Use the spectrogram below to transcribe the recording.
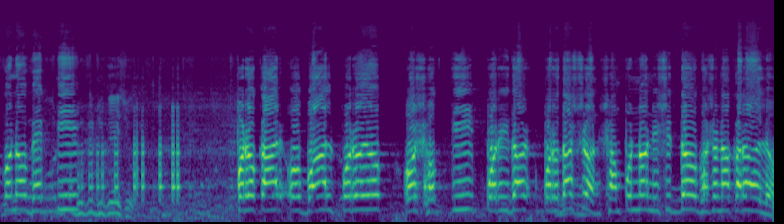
কোনো ব্যক্তি প্রকার ও বল প্রয়োগ ও শক্তি পরিদ- প্রদর্শন সম্পূর্ণ নিষিদ্ধ ঘোষণা করা হলো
